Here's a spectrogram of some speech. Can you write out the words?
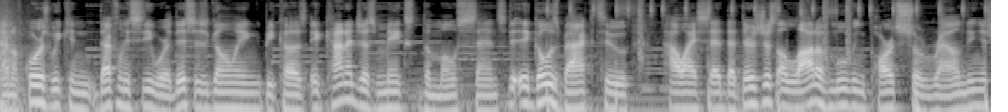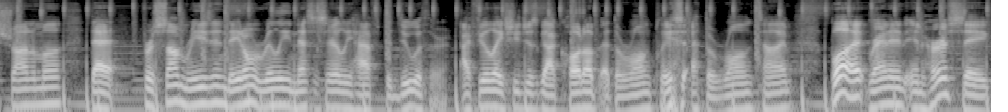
And of course, we can definitely see where this is going because it kind of just makes the most sense. It goes back to how I said that there's just a lot of moving parts surrounding Astronema that for some reason they don't really necessarily have to do with her. I feel like she just got caught up at the wrong place at the wrong time. But granted, in her sake,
